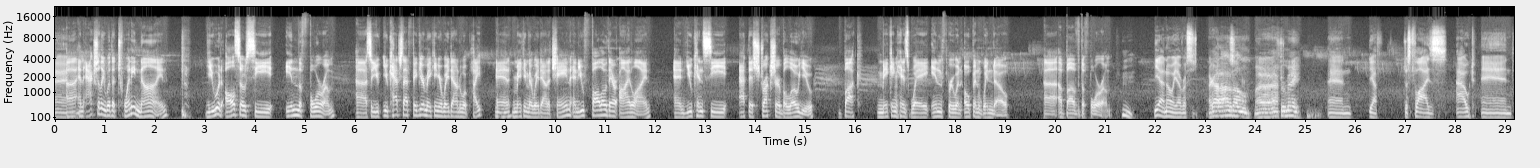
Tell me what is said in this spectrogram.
And, Uh, and actually, with a 29, you would also see in the forum. Uh, so you, you catch that figure making your way down to a pipe and making their way down a chain, and you follow their eye line, and you can see at this structure below you, Buck making his way in through an open window uh, above the forum. yeah, no, yeah, Rusty. I got eyes on him. Uh, after me. and yeah, just flies out and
